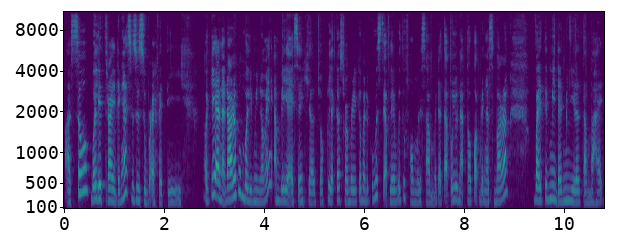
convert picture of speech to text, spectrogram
Uh, so, boleh try dengan susu super FAT. Okey, anak dara pun boleh minum eh. Ambil yang essential. Coklat ke strawberry ke madu kuma setiap flavor tu formula sama. Dan tak perlu nak top up dengan sebarang vitamin dan mineral tambahan.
